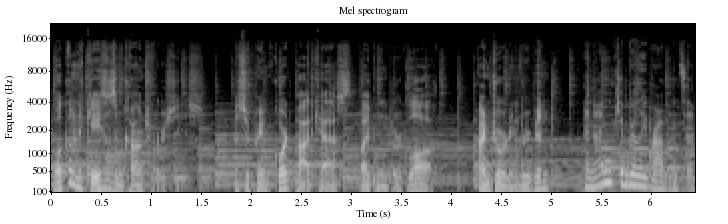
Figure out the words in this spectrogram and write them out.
Welcome to Cases and Controversies, a Supreme Court podcast by Bloomberg Law. I'm Jordan Rubin. And I'm Kimberly Robinson.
